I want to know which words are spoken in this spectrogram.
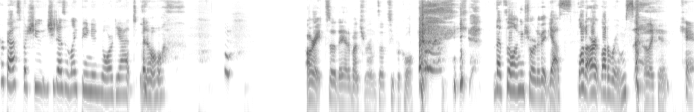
her best but she she doesn't like being ignored yet no. Alright, so they had a bunch of rooms. That's super cool. that's the long and short of it yes a lot of art a lot of rooms I like it. okay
